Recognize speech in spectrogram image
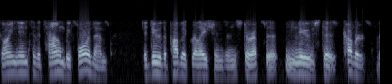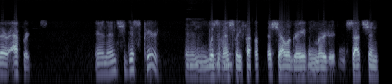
going into the town before them to do the public relations and stir up the news to cover their efforts. And then she disappeared and was mm-hmm. eventually found in a shallow grave and murdered and such. And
